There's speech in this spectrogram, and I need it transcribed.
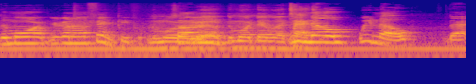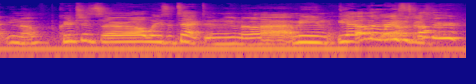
the more you're gonna offend people. The more, so I yeah, mean, the more devil we attack. know, we know that you know Christians are always attacked, and you know, I mean, yeah, other races, just- other,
